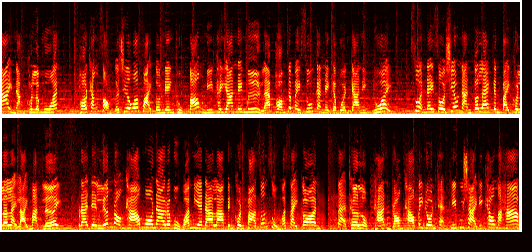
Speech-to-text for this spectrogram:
ง่าย ๆ หนังคนละม้วน เพราะทั้งสองก็เชื่อว่าฝ่ายตนเองถูกต้องมีพยานในมือ และพร้อมจะไปสู้กันในกระบวนการอีกด้วย ส่วนในโซเชียลนั้นก็แลกกันไปคนละหลาย ๆ หมัดเลย ประเด็นเรื่องรองเท้าโมนาระบุว่าเมียดาราเป็นคนป่าส้นสูงมาใส่ก่อน แต่เธอหลบทันรองเท้าไปโดนแขนพี่ผู้ชายที่เข้ามาห้าม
